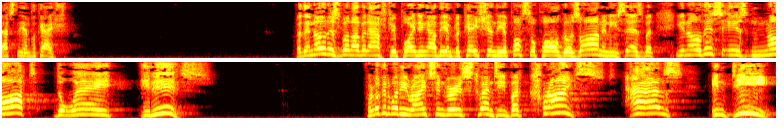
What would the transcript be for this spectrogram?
That's the implication. But then notice, beloved, after pointing out the implication, the apostle Paul goes on and he says, but you know, this is not the way it is. For look at what he writes in verse 20, but Christ has indeed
